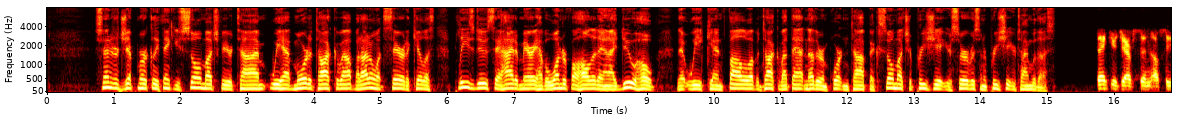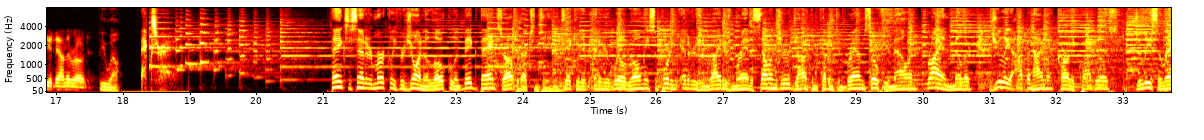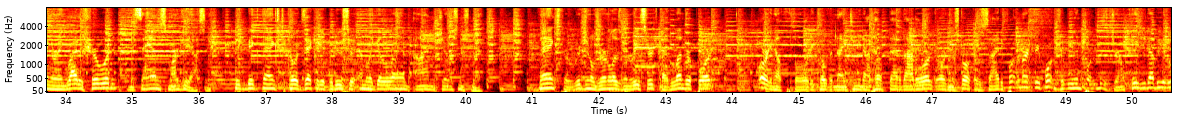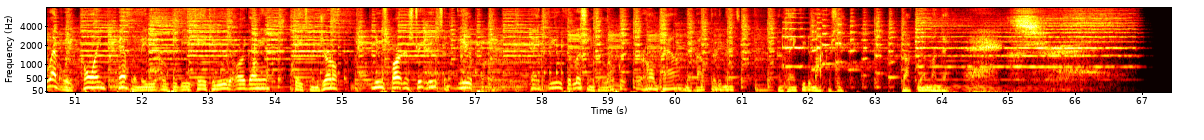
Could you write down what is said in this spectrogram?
Senator Jeff Merkley, thank you so much for your time. We have more to talk about, but I don't want Sarah to kill us. Please do say hi to Mary. Have a wonderful holiday, and I do hope that we can follow up and talk about that and other important topics. So much appreciate your service and appreciate your time with us. Thank you, Jefferson. I'll see you down the road. Be well. X ray. Thanks to Senator Merkley for joining the local, and big thanks to our production team Executive Editor Will Romy, supporting editors and writers Miranda Sellinger, Jonathan Covington Brem, Sophie Mallon, Brian Miller, Julia Oppenheimer, Carly Quadros, Jaleesa Ringering, Ryder Sherwood, and Sam Smargiassi. Big, big thanks to co executive producer Emily Gilliland. I'm Jefferson Smith. Thanks for original journalism and research by the Lund Report Oregon Health Authority, COVID19.healthdata.org, the Oregon Historical Society, Portland Mercury, Portland Tribune, Portland Business Journal, KGW, the Willamette Week, KOIN, Pamplin Media, OPB, KTU, the Oregonian, Statesman Journal, News Partner, Street Roots, and Ear. Thank you for listening to local, your hometown, in about 30 minutes. And thank you, Democracy. Talk to you on Monday.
